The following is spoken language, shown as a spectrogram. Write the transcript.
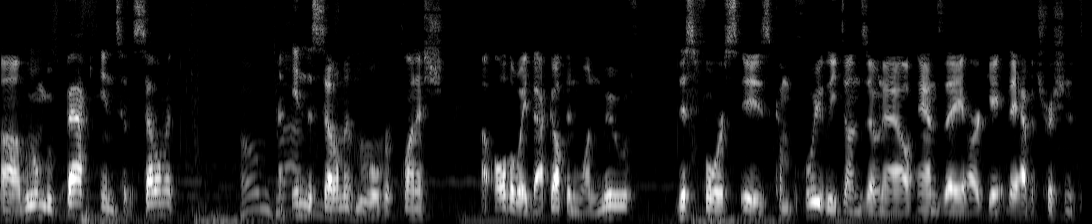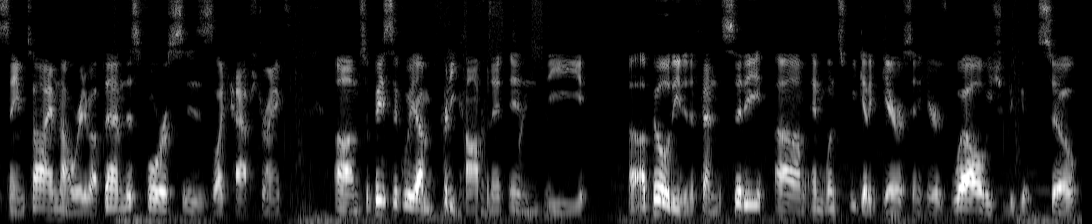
Uh, we will move back into the settlement. And in the settlement, we will replenish uh, all the way back up in one move. This force is completely donezo now, and they are they have attrition at the same time. Not worried about them. This force is like half strength. Um, so basically, I'm pretty confident in the uh, ability to defend the city. Um, and once we get a garrison here as well, we should be good. So,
